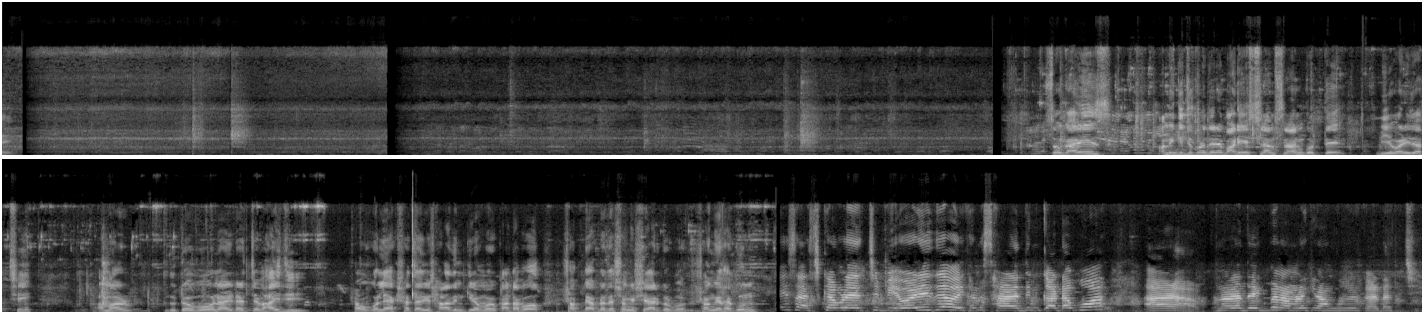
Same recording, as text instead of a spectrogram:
সো গাইজ আমি কিছুক্ষণ ধরে বাড়ি এসেছিলাম স্নান করতে, বিয়ে বাড়ি যাচ্ছি। আমার দুটো বোন আর এটা হচ্ছে ভাইজি। সকলে একসাথে আজকে সারাদিন কীরকমভাবে কাটাবো, সবটাই আপনাদের সঙ্গে শেয়ার করব। সঙ্গে থাকুন। আজকে আমরা যাচ্ছি বিয়ে বাড়িতে, ওইখানে সারাদিন কাটাবো। আর আপনারা দেখবেন আমরা কীরকম করে কাটাচ্ছি।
